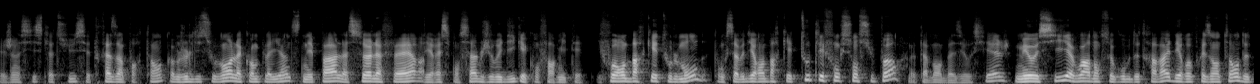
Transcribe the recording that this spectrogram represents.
Et j'insiste là-dessus, c'est très important. Comme je le dis souvent, la compliance n'est pas la seule affaire des responsables juridiques et conformité. Il faut embarquer tout le monde, donc ça veut dire embarquer toutes les fonctions support, notamment basées au siège, mais aussi avoir dans ce groupe de travail des représentants de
